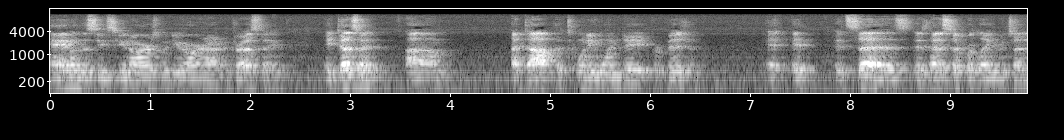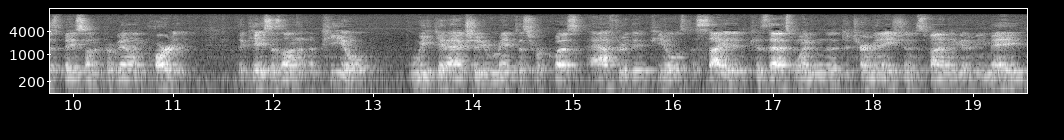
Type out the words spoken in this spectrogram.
and on the CC&Rs, what you are not addressing, it doesn't, um, adopt the twenty-one day provision. It, it, it says, it has separate language that is based on a prevailing party. The case is on an appeal, we can actually make this request after the appeal is decided, because that's when the determination is finally gonna be made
